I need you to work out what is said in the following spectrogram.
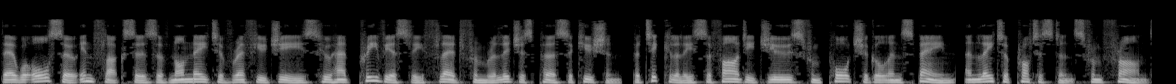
there were also influxes of non-native refugees who had previously fled from religious persecution, particularly Sephardi Jews from Portugal and Spain, and later Protestants from France.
